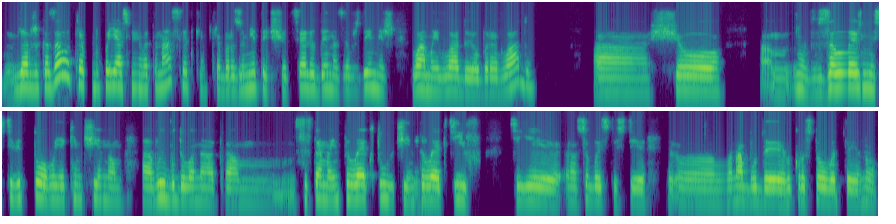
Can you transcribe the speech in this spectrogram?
я вже казала, треба пояснювати наслідки. Треба розуміти, що ця людина завжди між вами і владою обере владу. Що ну, в залежності від того, яким чином вибудована там система інтелекту чи інтелектів цієї особистості, е, вона буде використовувати ну,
